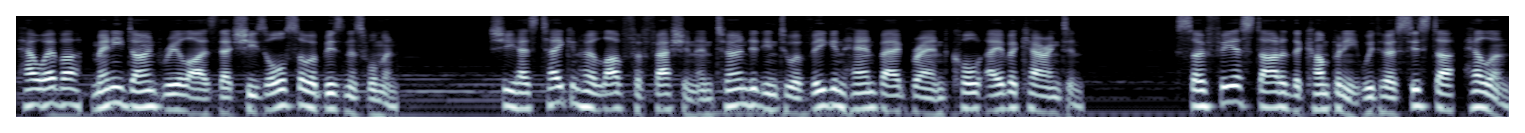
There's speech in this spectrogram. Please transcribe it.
However, many don't realize that she's also a businesswoman. She has taken her love for fashion and turned it into a vegan handbag brand called Ava Carrington. Sofia started the company with her sister, Helen.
